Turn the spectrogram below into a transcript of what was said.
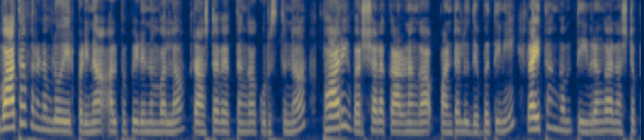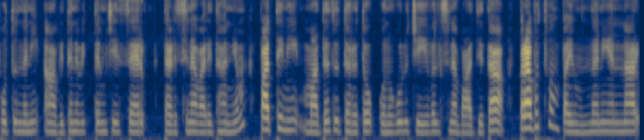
వాతావరణంలో ఏర్పడిన అల్పపీడనం వల్ల రాష్ట్ర వ్యాప్తంగా కురుస్తున్న భారీ వర్షాల కారణంగా పంటలు దెబ్బతిని రైతాంగం తీవ్రంగా నష్టపోతుందని ఆవేదన వ్యక్తం చేశారు. తడిసిన వరిధాన్యం పత్తిని మద్దతు ధరతో కొనుగోలు చేయవలసిన బాధ్యత ప్రభుత్వంపై ఉందని అన్నారు.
